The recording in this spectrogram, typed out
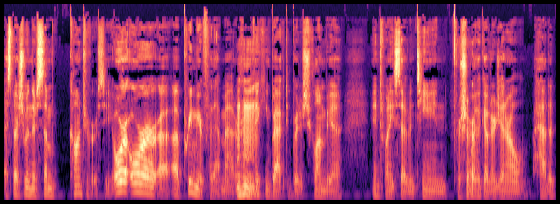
especially when there's some controversy or or a, a premier for that matter. Mm-hmm. Thinking back to British Columbia in 2017, for sure, where the governor general had a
